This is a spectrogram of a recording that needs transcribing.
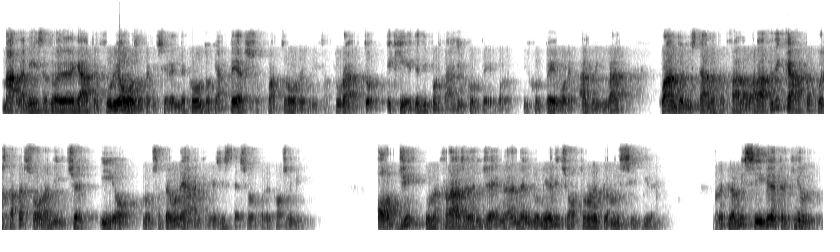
ma l'amministratore delegato è furioso perché si rende conto che ha perso 4 ore di fatturato e chiede di portargli il colpevole. Il colpevole arriva, quando gli stanno per fare la lavata di capo, questa persona dice io non sapevo neanche che esistessero quelle cose lì. Oggi una frase del genere nel 2018 non è più ammissibile. Non è più ammissibile perché io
